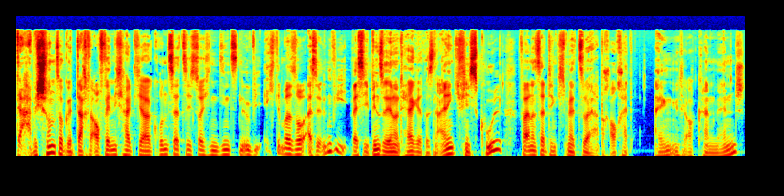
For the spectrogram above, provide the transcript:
da habe ich schon so gedacht, auch wenn ich halt ja grundsätzlich solchen Diensten irgendwie echt immer so, also irgendwie, weiß ich, ich bin so hin und her gerissen. Eigentlich finde ich es cool, auf der anderen Seite denke ich mir jetzt so, ja, braucht halt eigentlich auch kein Mensch.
